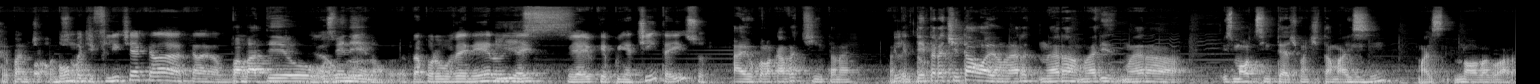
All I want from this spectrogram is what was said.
Meu pai não tinha A condição. bomba de flit é aquela... aquela Pra bater o- É, os o- venenos. Pra pôr o veneno e aí, Isso. e aí o que? Punha tinta, é isso? Aí eu colocava tinta, né? Naquele tempo era tinta óleo, não era, não era, não era, não era esmalte sintético, uma tinta mais, Uhum. mais nova agora.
